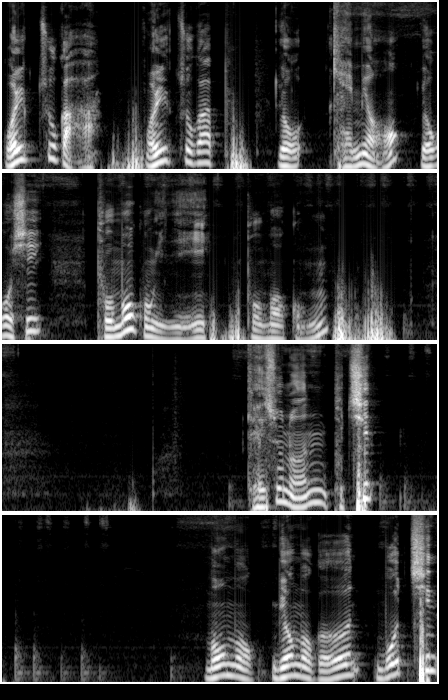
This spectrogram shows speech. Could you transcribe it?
월주가 월주가 요 개묘 요것이 부모궁이니? 부모궁 개수는 붙인 모목 묘목은 모친.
